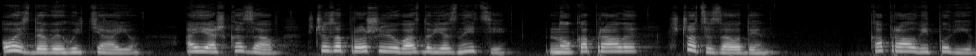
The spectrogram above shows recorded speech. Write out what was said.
ось де ви гультяю. А я ж казав, що запрошую вас до в'язниці. Ну, капрале, що це за один? Капрал відповів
